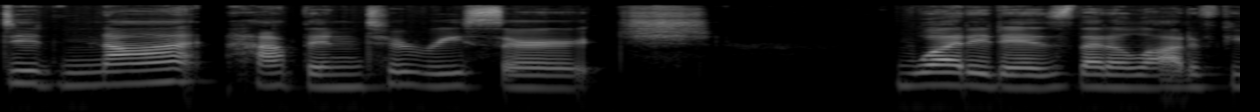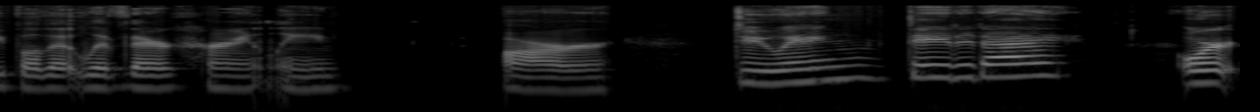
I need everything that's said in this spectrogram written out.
did not happen to research what it is that a lot of people that live there currently are doing day to day or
